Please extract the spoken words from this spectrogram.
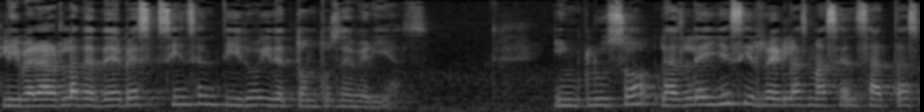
liberarla de debes sin sentido y de tontos deberías. Incluso las leyes y reglas más sensatas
